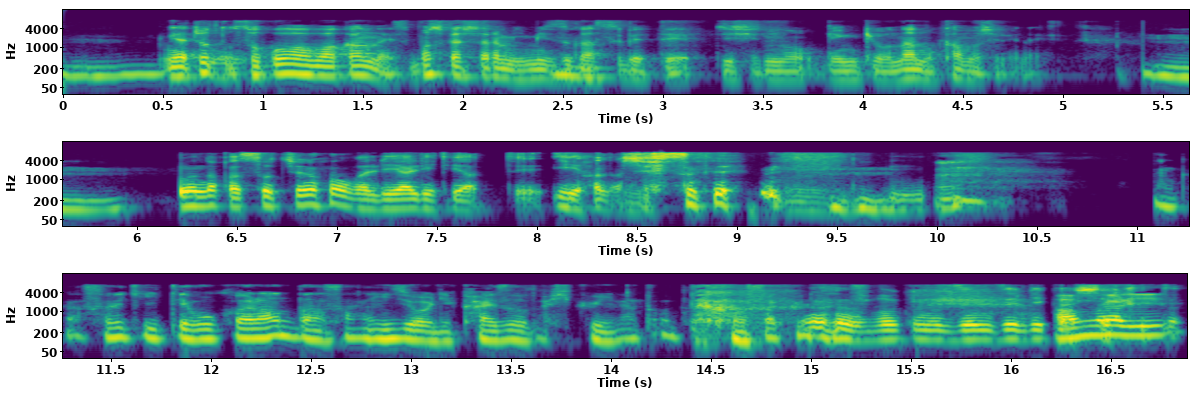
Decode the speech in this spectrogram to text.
うんいや、ちょっとそこは分かんないです。もしかしたらミミズが全て地震の元凶なのかもしれないです。うんなんかそっちの方がリアリティあっていい話ですね。うんなんかそれ聞いて僕はランタンさん以上に解像度低いなと思った、この作品。僕も全然理あんま解して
